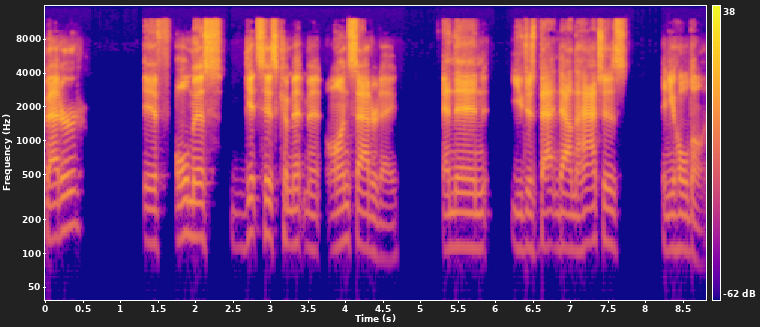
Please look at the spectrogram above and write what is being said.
better if Ole Miss gets his commitment on Saturday and then you just batten down the hatches and you hold on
